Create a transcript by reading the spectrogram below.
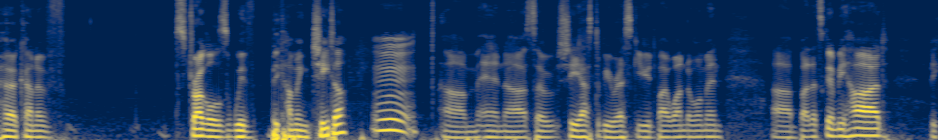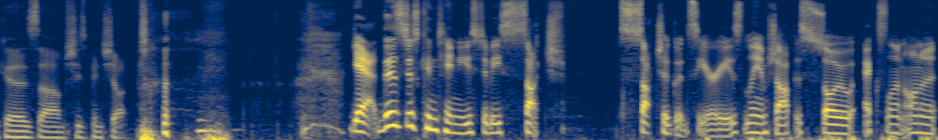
her kind of struggles with becoming Cheetah. Mm. Um, and uh, so she has to be rescued by Wonder Woman, uh, but that's going to be hard because um, she's been shot. Yeah, this just continues to be such such a good series. Liam Sharp is so excellent on it.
